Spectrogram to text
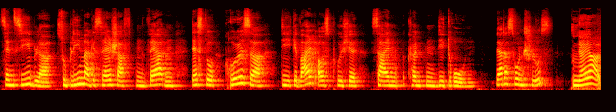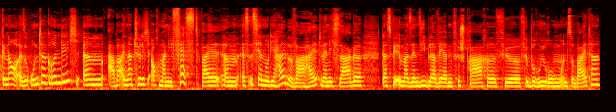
sensibler, sublimer Gesellschaften werden, desto größer die Gewaltausbrüche sein könnten, die drohen? Wäre das so ein Schluss? Naja, genau, also untergründig, ähm, aber natürlich auch manifest, weil ähm, es ist ja nur die halbe Wahrheit, wenn ich sage, dass wir immer sensibler werden für Sprache, für, für Berührungen und so weiter.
